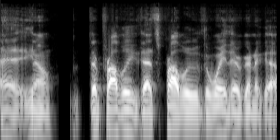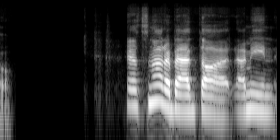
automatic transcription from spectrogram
uh, you know, they're probably that's probably the way they're gonna go. It's not a bad thought. I mean,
